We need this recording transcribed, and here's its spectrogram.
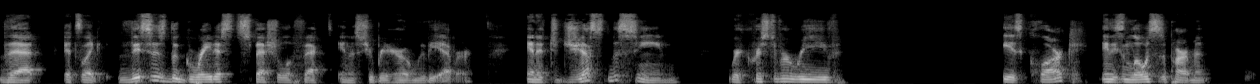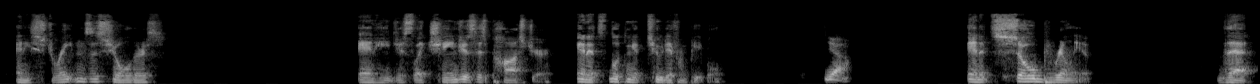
That it's like this is the greatest special effect in a superhero movie ever, and it's just the scene where Christopher Reeve is Clark and he's in Lois's apartment, and he straightens his shoulders, and he just like changes his posture, and it's looking at two different people yeah. And it's so brilliant that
